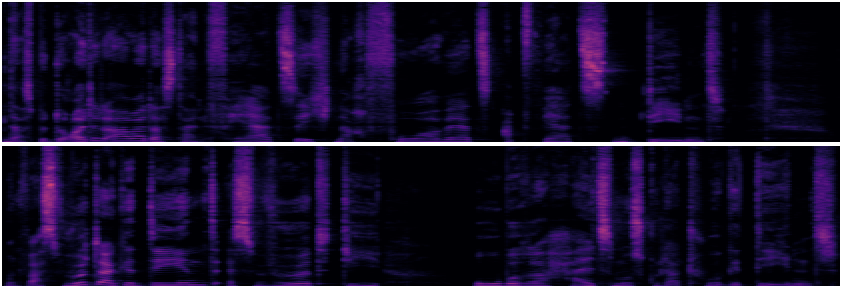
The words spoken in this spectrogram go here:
Das bedeutet aber, dass dein Pferd sich nach vorwärts, abwärts dehnt. Und was wird da gedehnt? Es wird die obere Halsmuskulatur gedehnt.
